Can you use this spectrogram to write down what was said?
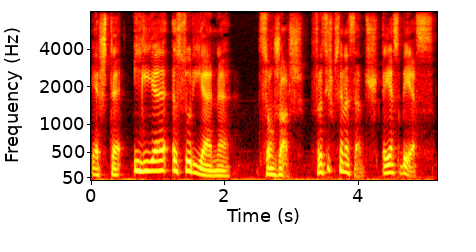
esta ilha açoriana de São Jorge. Francisco Sena Santos, a SBS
